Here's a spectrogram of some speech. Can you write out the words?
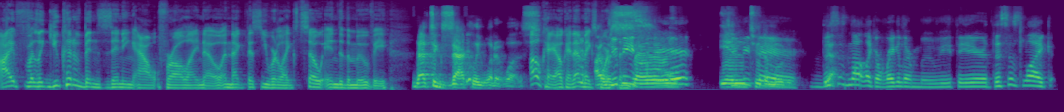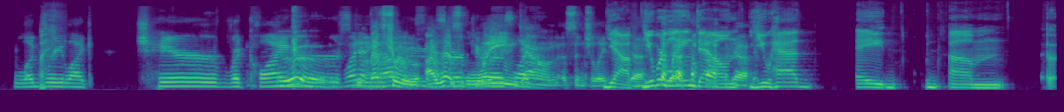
i feel like you could have been zinning out for all i know and like this you were like so into the movie That's exactly what it was. okay okay that makes I more was to be sense so fair, to be Into the movie. fair, this Yeah. is not like a regular movie theater. This is like luxury, like chair recliners. Ooh, one of getting That's those. true. I was served us, laying like- down essentially. yeah, you were laying down Yeah. you had a um uh,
